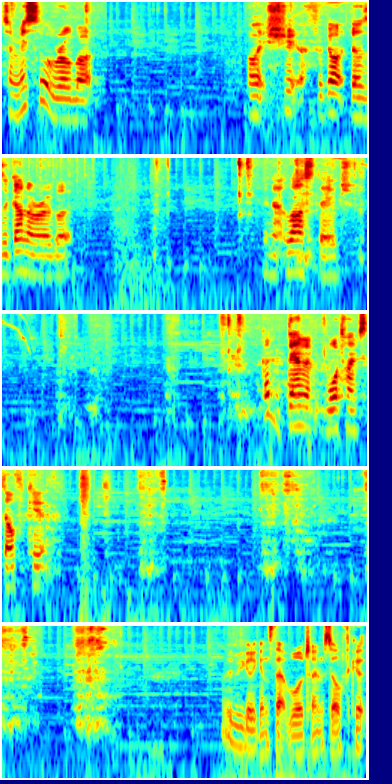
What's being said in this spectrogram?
Ooh, that's a missile robot. Oh shit, I forgot there was a gunner robot. In that last stage. God damn it, wartime stealth kit. What did we get against that wartime stealth kit?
